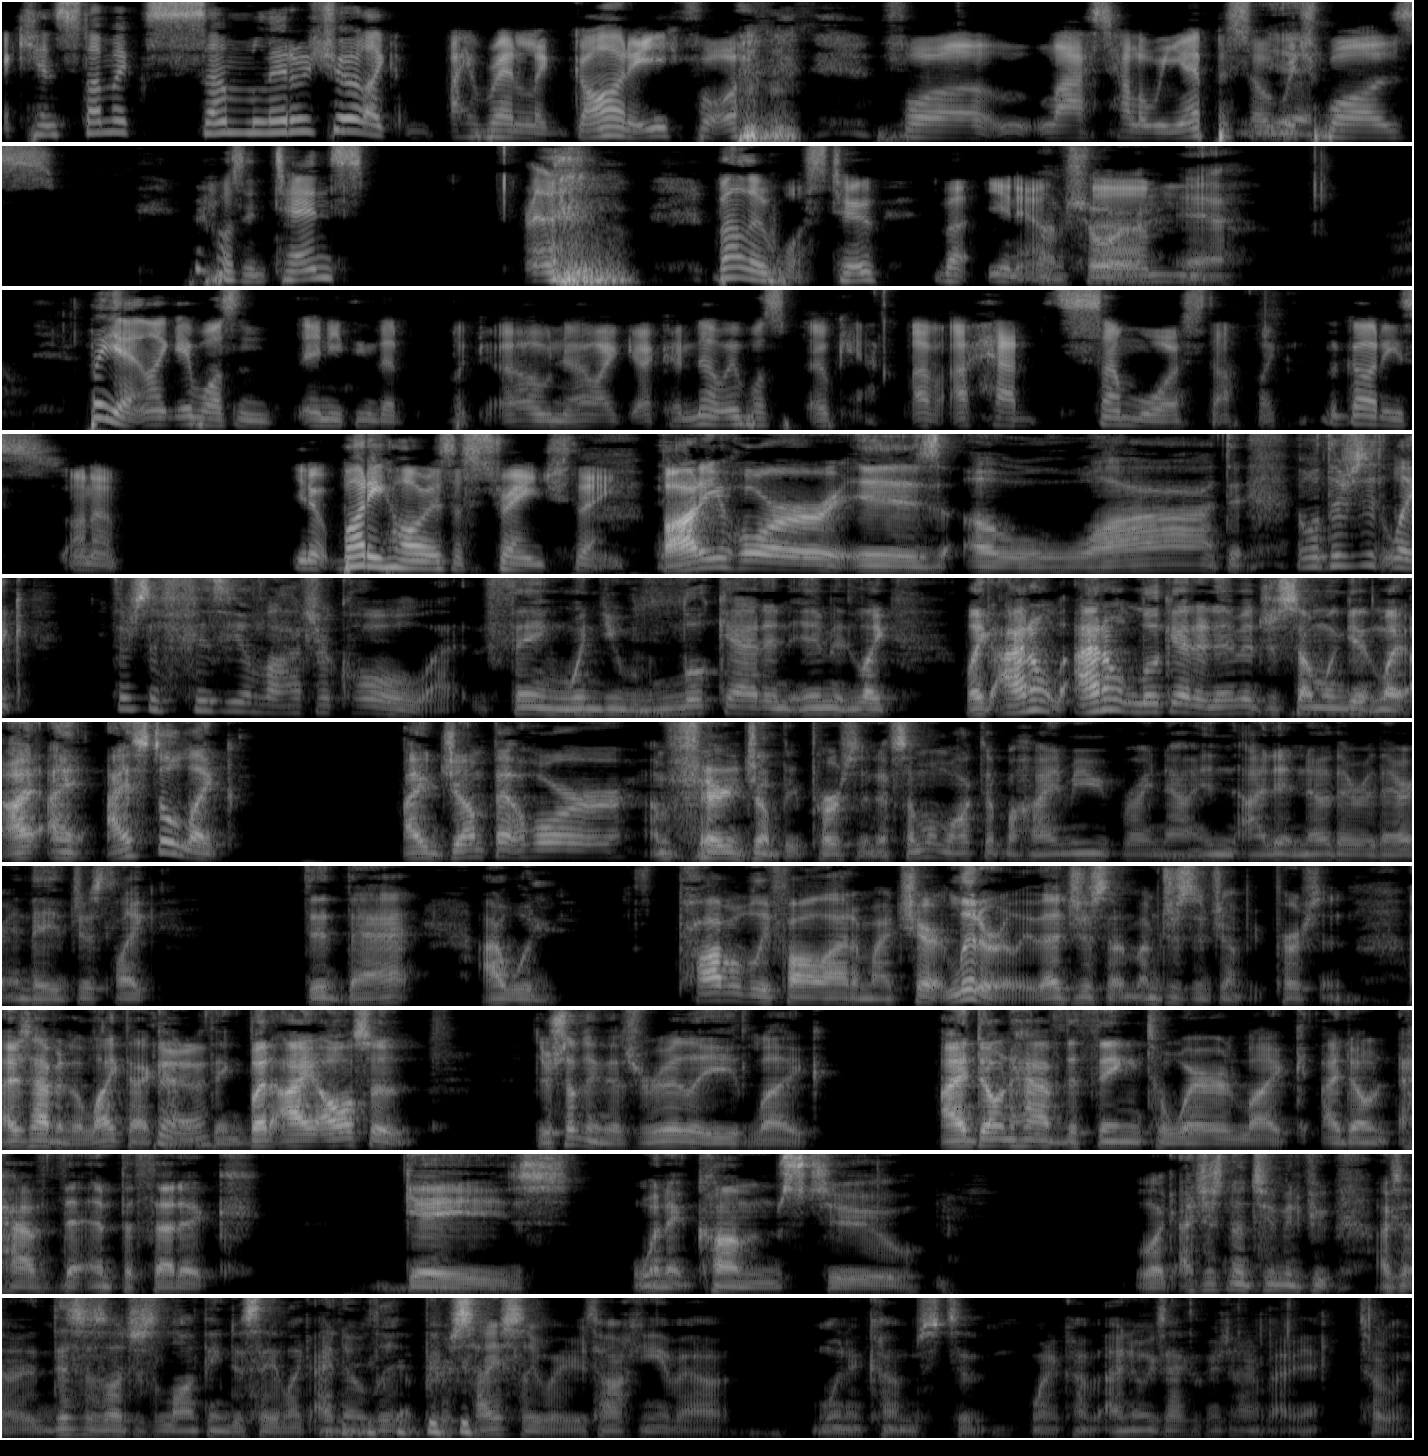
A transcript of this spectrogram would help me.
I can stomach some literature. Like I read Ligotti for for last Halloween episode, yeah. which was which was intense. Ballard was too. But you know, I'm sure. Um, yeah. But yeah, like it wasn't anything that like oh no, I, I could no, it was okay. I've I've had some worse stuff. Like the is on a you know, body horror is a strange thing. Body horror is a lot. Well, there's like there's a physiological thing when you look at an image like like I don't I don't look at an image of someone getting like I I, I still like I jump at horror. I'm a very jumpy person. If someone walked up behind me right now and I didn't know they were there and they just like did that, I would probably fall out of my chair. Literally, that's just I'm just a jumpy person. I just happen to like that kind yeah. of thing. But I also there's something that's really like I don't have the thing to where like I don't have the empathetic gaze when it comes to like I just know too many people. I, this is all just a long thing to say. Like I know precisely what you're talking about when it comes to when it comes. I know exactly what you're talking about. Yeah, totally.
